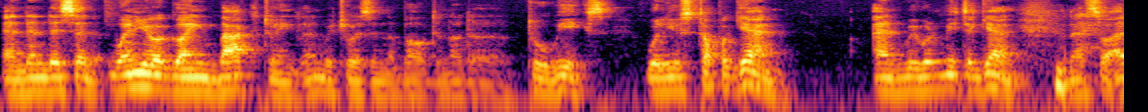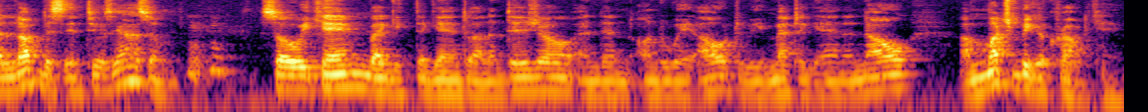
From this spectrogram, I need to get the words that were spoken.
And then they said, "When you're going back to England, which was in about another two weeks, will you stop again?" And we will meet again. And I, so I love this enthusiasm. So we came back again to Alentejo, and then on the way out, we met again, and now a much bigger crowd came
